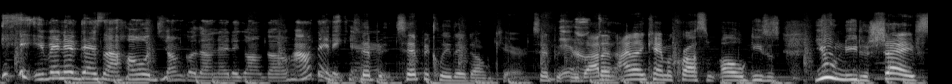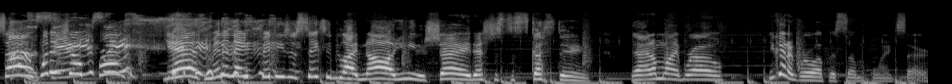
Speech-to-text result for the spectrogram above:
Even if there's a whole jungle down there, they're gonna go. I don't think they care. Typ- typically they don't care. Typically. Don't I don't I done came across some old geezers. You need a shave. Sir, oh, what is your problem? yes, men in their 50s or 60s be like, no, you need a shave. That's just disgusting. And I'm like, bro, you gotta grow up at some point, sir.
